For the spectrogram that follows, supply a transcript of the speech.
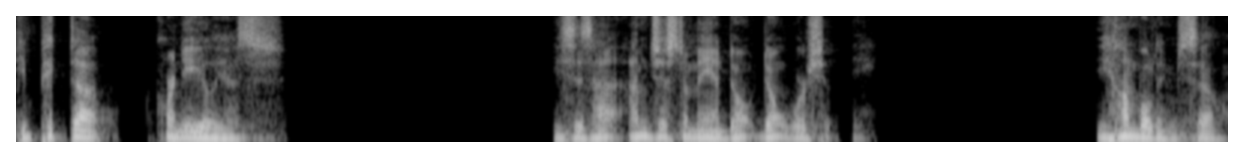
he picked up Cornelius. He says, I'm just a man. Don't, don't worship me. He humbled himself.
